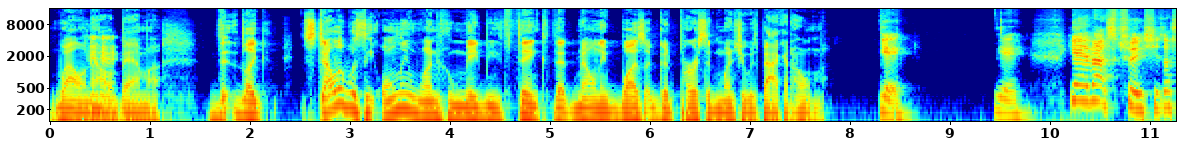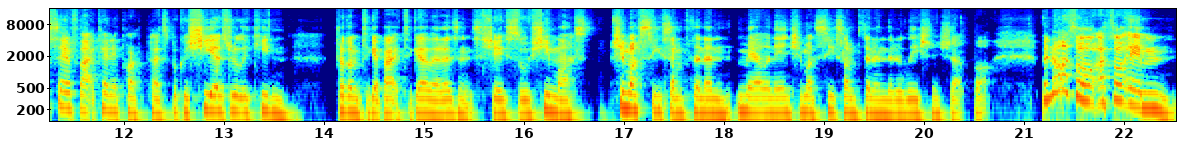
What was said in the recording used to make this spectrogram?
while in mm-hmm. Alabama. Like, Stella was the only one who made me think that Melanie was a good person when she was back at home. Yeah. Yeah. Yeah, that's true. She does serve that kind of purpose because she is really keen for them to get back together, isn't she? So she must she must see something in Melanie and she must see something in the relationship. But but no, I thought I thought um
